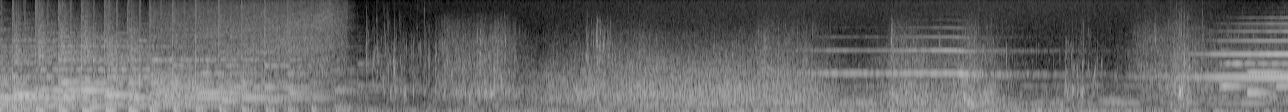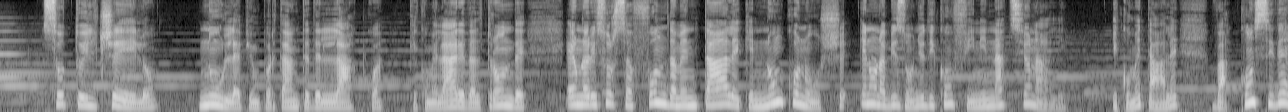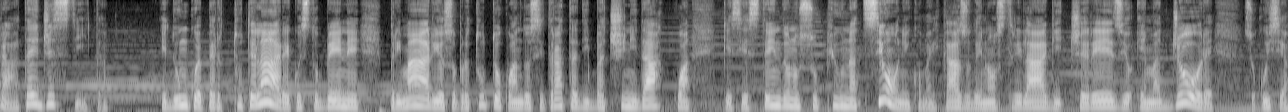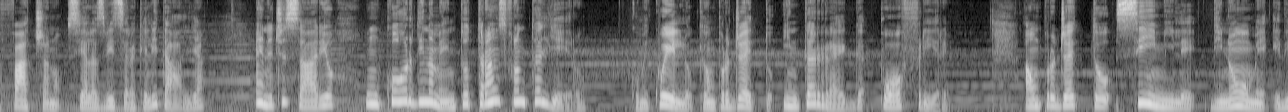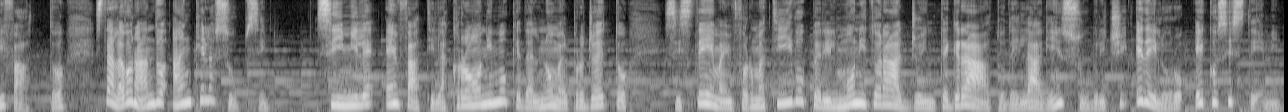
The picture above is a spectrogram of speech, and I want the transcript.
Sotto il cielo nulla è più importante dell'acqua, che come l'aria d'altronde è una risorsa fondamentale che non conosce e non ha bisogno di confini nazionali e come tale va considerata e gestita. E dunque per tutelare questo bene primario, soprattutto quando si tratta di bacini d'acqua che si estendono su più nazioni, come è il caso dei nostri laghi Ceresio e Maggiore, su cui si affacciano sia la Svizzera che l'Italia, è necessario un coordinamento transfrontaliero, come quello che un progetto Interreg può offrire. A un progetto simile di nome e di fatto sta lavorando anche la SUPSI. Simile è infatti l'acronimo che dà il nome al progetto Sistema informativo per il monitoraggio integrato dei laghi insubrici e dei loro ecosistemi.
